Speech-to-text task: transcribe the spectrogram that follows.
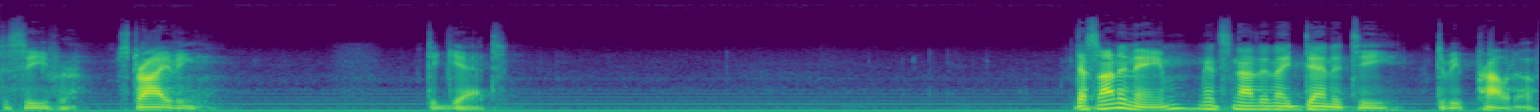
deceiver, striving to get. That's not a name, it's not an identity to be proud of.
